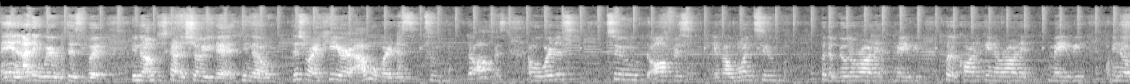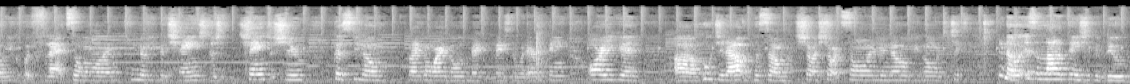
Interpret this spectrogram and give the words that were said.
and I didn't wear it with this, but you know, I'm just kind of showing you that, you know, this right here, I will wear this to the office. I will wear this to the office if I want to put a builder on it, maybe put a cardigan around it, maybe. You know, you could put flats on. You know, you could change the change the shoe because you know black and white goes basically with everything or you can uh, hooch it out and put some short shorts on you know if you're going with the chicks. You know it's a lot of things you could do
